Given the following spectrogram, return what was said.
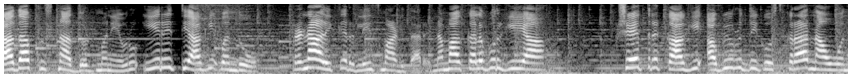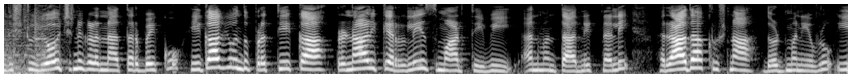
ರಾಧಾಕೃಷ್ಣ ದೊಡ್ಮನಿಯವರು ಈ ರೀತಿಯಾಗಿ ಒಂದು ಪ್ರಣಾಳಿಕೆ ರಿಲೀಸ್ ಮಾಡಿದ್ದಾರೆ. ನಮ್ಮ ಕಲಬುರಗಿಯ ಕ್ಷೇತ್ರಕ್ಕಾಗಿ ಅಭಿವೃದ್ಧಿಗೋಸ್ಕರ ನಾವು ಒಂದಿಷ್ಟು ಯೋಜನೆಗಳನ್ನು ತರಬೇಕು. ಹೀಗಾಗಿ ಒಂದು ಪ್ರತ್ಯೇಕ ಪ್ರಣಾಳಿಕೆ ರಿಲೀಸ್ ಮಾಡ್ತೀವಿ ಅನ್ನುವಂಥ ನಿಟ್ಟಿನಲ್ಲಿ ರಾಧಾಕೃಷ್ಣ ದೊಡ್ಮನಿಯವರು ಈ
